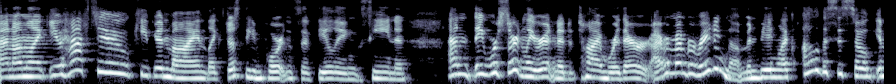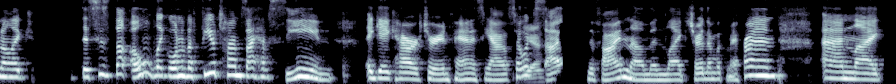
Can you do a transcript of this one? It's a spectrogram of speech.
and i'm like you have to keep in mind like just the importance of feeling seen. And and they were certainly written at a time where they're i remember reading them and being like oh this is so you know like this is the only like one of the few times i have seen a gay character in fantasy. I was so yeah. excited to find them and like share them with my friends. And like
